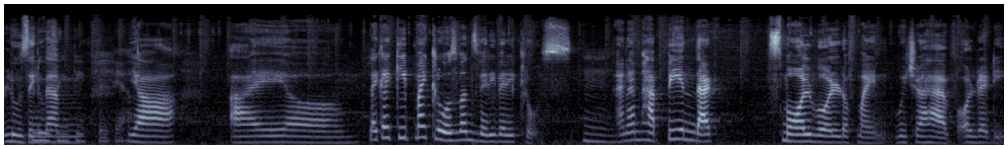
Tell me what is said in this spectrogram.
losing, Losing them. people, yeah. I um, like I keep my close ones very very close, Hmm. and I'm happy in that small world of mine which I have already.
